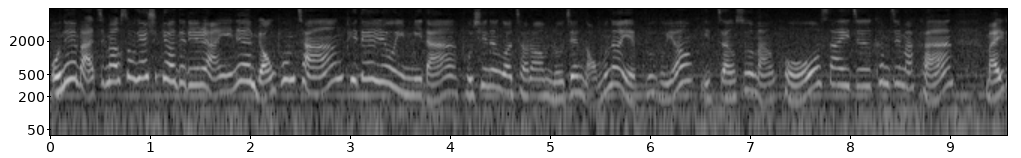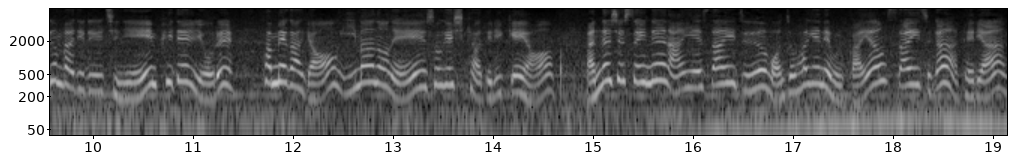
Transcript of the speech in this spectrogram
오늘 마지막 소개시켜드릴 아이는 명품창 피델리오입니다. 보시는 것처럼 로젠 너무나 예쁘고요. 입장수 많고 사이즈 큼지막한 맑은 바디를 지닌 피델리오를 판매 가격 2만원에 소개시켜 드릴게요. 만나실 수 있는 아이의 사이즈 먼저 확인해 볼까요? 사이즈가 대략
